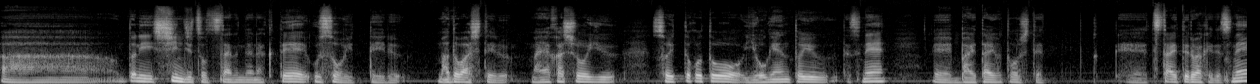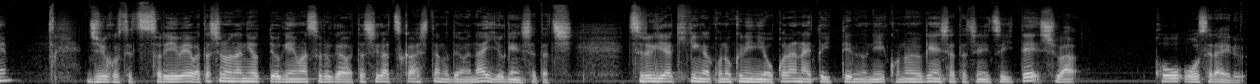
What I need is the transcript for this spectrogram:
あ本当に真実を伝えるんじゃなくて嘘を言っている惑わしているまやかしを言うそういったことを予言というですね、えー、媒体を通して、えー、伝えてるわけですね。15節それゆえ私の名によって予言はするが私が使わしたのではない預言者たち。剣や飢饉がこの国に起こらないと言っているのにこの預言者たちについて主はこう仰せられる。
